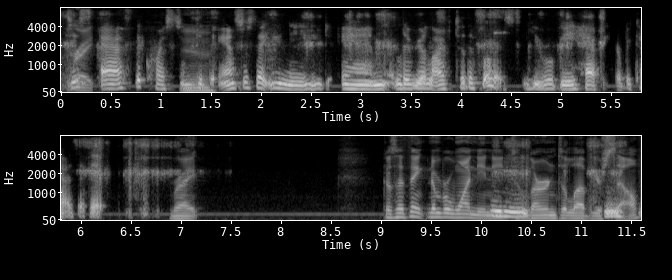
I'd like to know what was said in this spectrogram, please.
just right. ask the questions yeah. get the answers that you need and live your life to the fullest you will be happier because of it right because i think number one you need mm-hmm. to learn to love yourself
